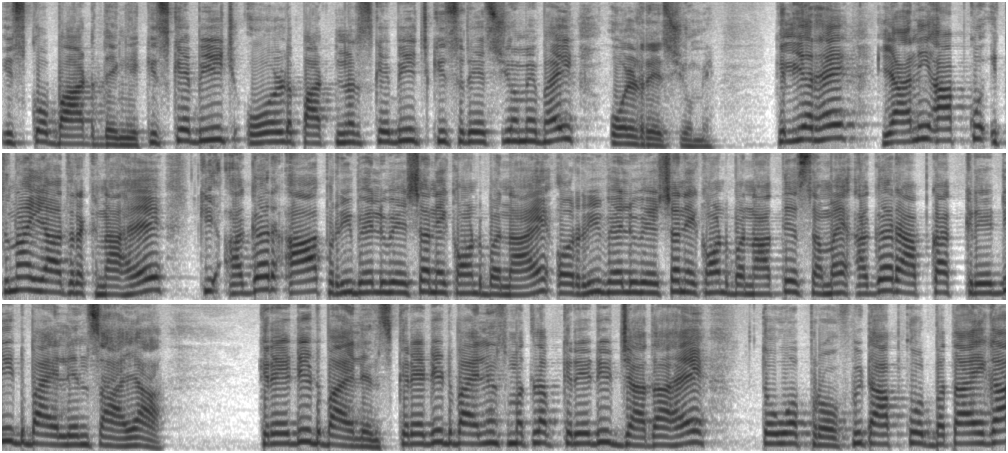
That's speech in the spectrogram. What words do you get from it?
इसको बांट देंगे। किसके बीच? ओल्ड पार्टनर्स के बीच। किस रेशियो में भाई? ओल्ड रेशियो में। क्लियर है? यानी आपको इतना याद रखना है कि अगर आप रिवेल्युएशन अकाउंट बनाए और रिवेल्युएशन अकाउंट बनाते समय अगर आपका क्रेडिट बैलेंस आया क्रेडिट बैलेंस क्रेडिट बैलेंस मतलब क्रेडिट ज़्यादा है तो वह प्रॉफिट आपको बताएगा।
